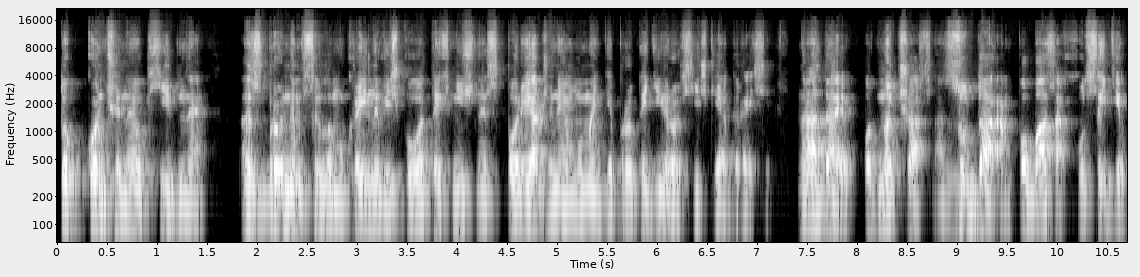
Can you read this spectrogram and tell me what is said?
То конче необхідне Збройним силам України військово-технічне спорядження в моменті протидії російській агресії. Нагадаю, одночасно з ударом по базах хуситів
